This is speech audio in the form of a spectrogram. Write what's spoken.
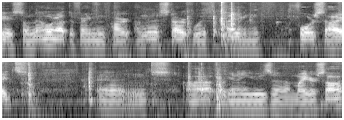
Okay, so now we're at the framing part. I'm going to start with cutting four sides and uh, we're going to use a miter saw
